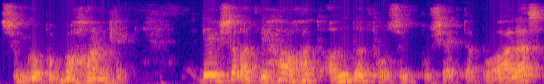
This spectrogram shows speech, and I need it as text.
som går på behandling. Det er jo sånn at Vi har hatt andre forsøksprosjekter på ALS,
